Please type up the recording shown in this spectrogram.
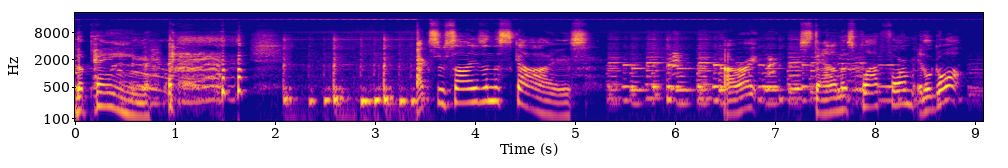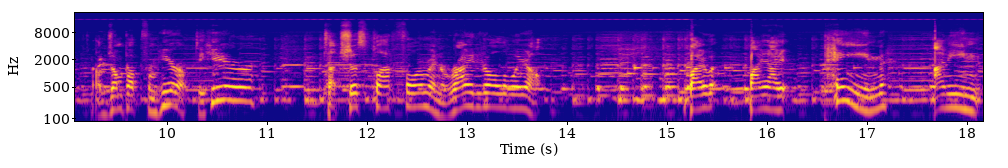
The pain. Exercise in the skies. Alright, stand on this platform, it'll go up. I'll jump up from here up to here, touch this platform, and ride it all the way up. By, by pain, I mean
